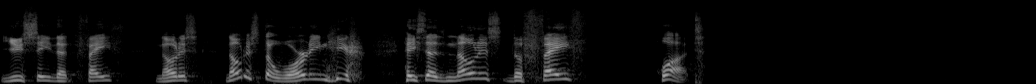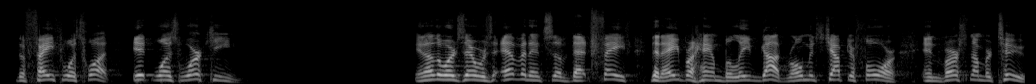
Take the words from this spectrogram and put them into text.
You see that faith, notice, notice the wording here. He says, notice the faith what? The faith was what? It was working. In other words, there was evidence of that faith that Abraham believed God. Romans chapter 4, in verse number 2,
